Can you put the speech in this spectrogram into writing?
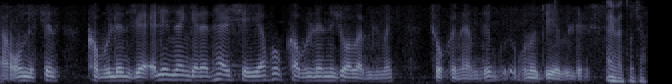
Yani onun için kabullenici, elinden gelen her şeyi yapıp kabullenici olabilmek çok önemli. Bunu diyebiliriz. Evet hocam.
